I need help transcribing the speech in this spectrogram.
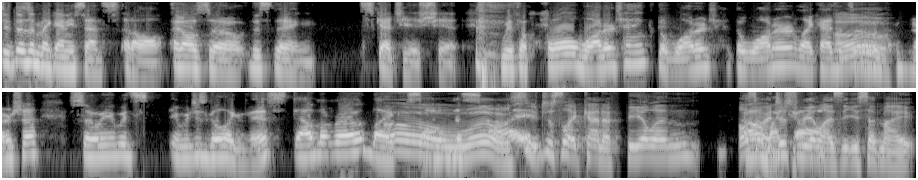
it doesn't make any sense at all. And also, this thing sketchy as shit with a full water tank. The water the water like has its Oh. own inertia, so it would it would just go like this down the road, like oh, whoa. So you're just like kind of feeling. Oh also, Oh I just God. realized that you said my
